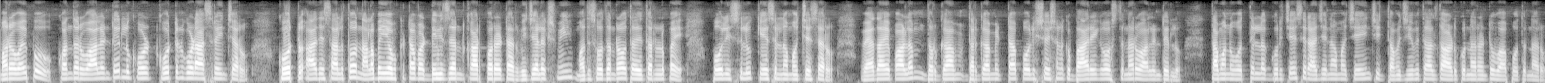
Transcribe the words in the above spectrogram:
మరోవైపు కొందరు వాలంటీర్లు కోర్టును కూడా ఆశ్రయించారు. కోర్టు ఆదేశాలతో నలభై ఒకటవ డివిజన్ కార్పొరేటర్ విజయలక్ష్మి మధుసూదన్ రావు తదితరులపై పోలీసులు కేసులు నమోదు చేశారు. వేదాయపాళెం దుర్గా దర్గామిట్ట పోలీస్ స్టేషన్లకు భారీగా వస్తున్నారు వాలంటీర్లు. తమను ఒత్తిళ్ళకు గురిచేసి రాజీనామా చేయించి తమ జీవితాలతో ఆడుకున్నారంటూ వాపోతున్నారు.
